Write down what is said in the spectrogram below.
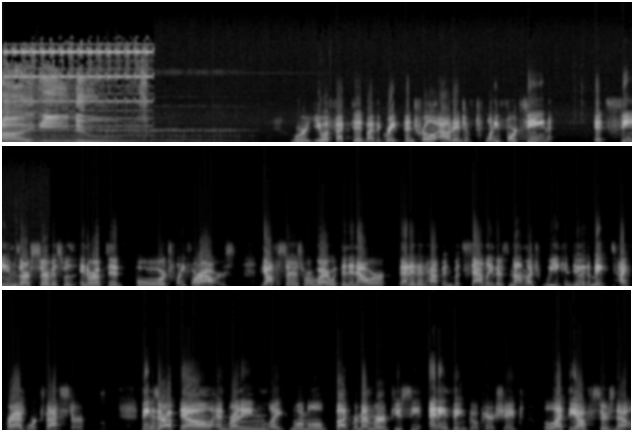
AIE News. Were you affected by the Great Ventrilo outage of 2014? It seems our service was interrupted for 24 hours. The officers were aware within an hour that it had happened, but sadly, there's not much we can do to make Typefrag work faster. Things are up now and running like normal, but remember, if you see anything go pear shaped, let the officers know.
